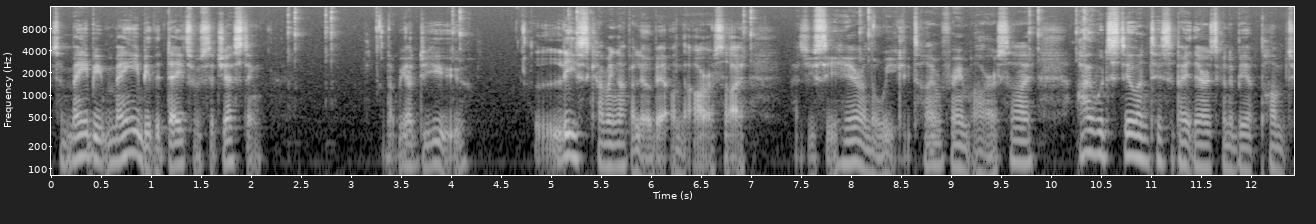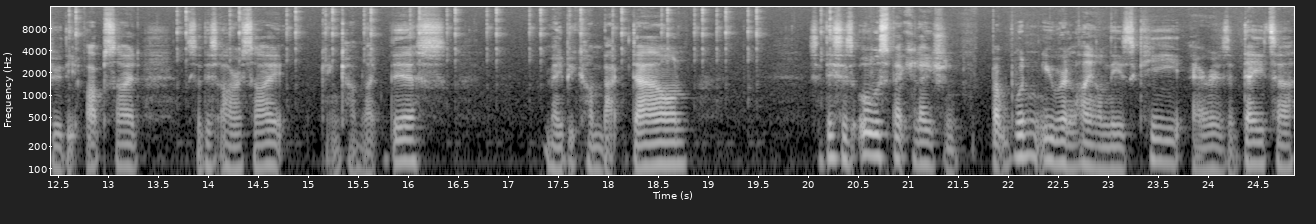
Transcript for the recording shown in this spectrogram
So maybe, maybe the data is suggesting that we are due at least coming up a little bit on the RSI. As you see here on the weekly time frame RSI, I would still anticipate there is going to be a pump to the upside. So this RSI can come like this, maybe come back down. So this is all speculation. But wouldn't you rely on these key areas of data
